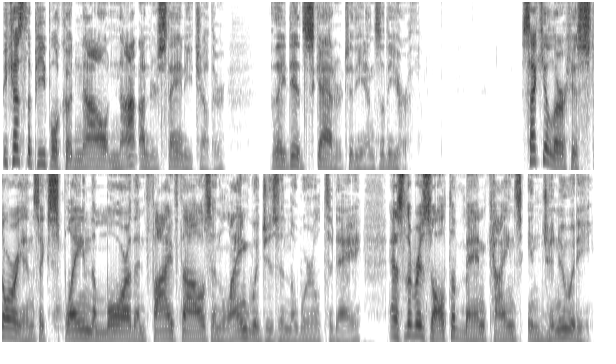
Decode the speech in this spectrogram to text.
Because the people could now not understand each other, they did scatter to the ends of the earth. Secular historians explain the more than 5,000 languages in the world today as the result of mankind's ingenuity.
